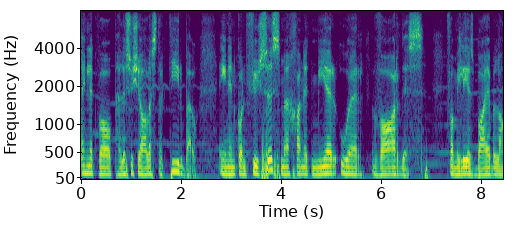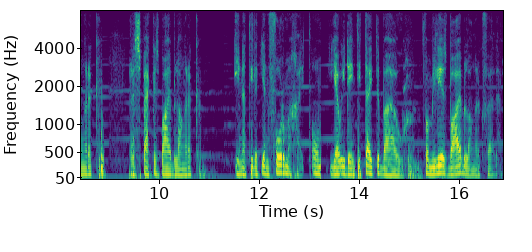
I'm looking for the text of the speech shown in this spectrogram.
eintlik waarop hulle sosiale struktuur bou en in Confucianisme gaan dit meer oor waardes. Familie is baie belangrik. Respek is baie belangrik en natuurlik eenvormigheid om jou identiteit te behou. Familie is baie belangrik vir hulle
